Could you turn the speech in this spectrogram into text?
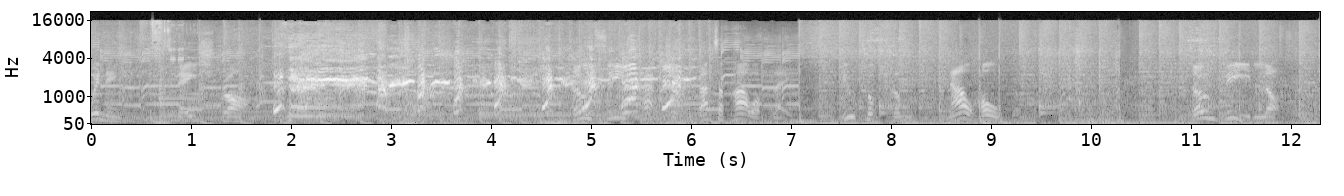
Winning. Stay strong. C captured. That's a power play. You took them. Now hold them. Zone B lost.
